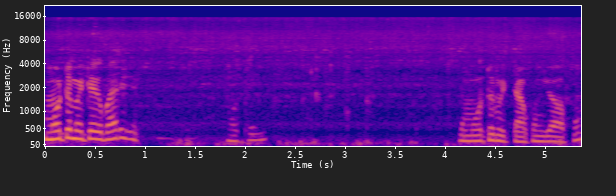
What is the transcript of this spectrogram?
मोठं मीठ आहे बारीक? मोठं. मोठं मीठ टाकून घेऊ आपण.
